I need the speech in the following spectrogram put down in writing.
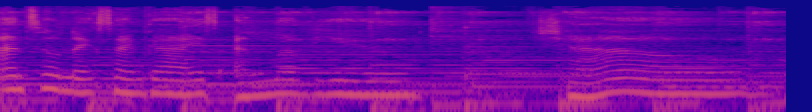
Until next time, guys, I love you. Ciao.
